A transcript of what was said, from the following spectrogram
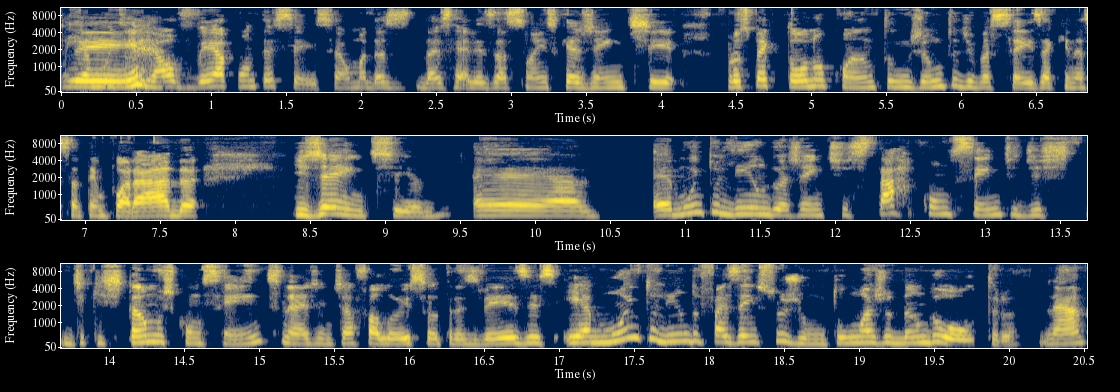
E é muito legal ver acontecer. Isso é uma das, das realizações que a gente prospectou no Quantum junto de vocês aqui nessa temporada. E, gente, é, é muito lindo a gente estar consciente de, de, que estamos conscientes, né? A gente já falou isso outras vezes, e é muito lindo fazer isso junto, um ajudando o outro, né?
